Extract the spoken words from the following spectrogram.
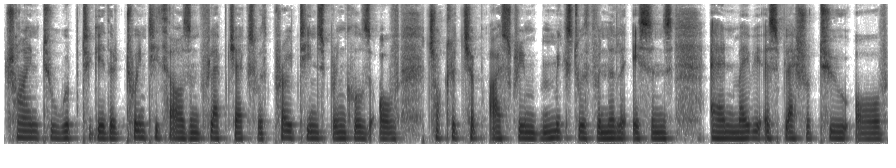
trying to whip together 20,000 flapjacks with protein sprinkles of chocolate chip ice cream mixed with vanilla essence and maybe a splash or two of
